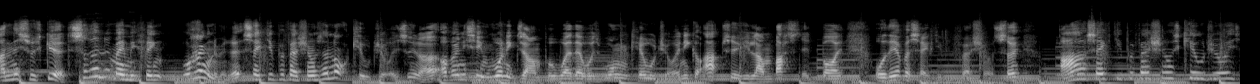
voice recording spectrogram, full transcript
And this was good. So then it made me think, well, hang on a minute, safety professionals are not killjoys. You know, I've only seen one example where there was one killjoy and he got absolutely lambasted by all the other safety professionals. So are safety professionals killjoys?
